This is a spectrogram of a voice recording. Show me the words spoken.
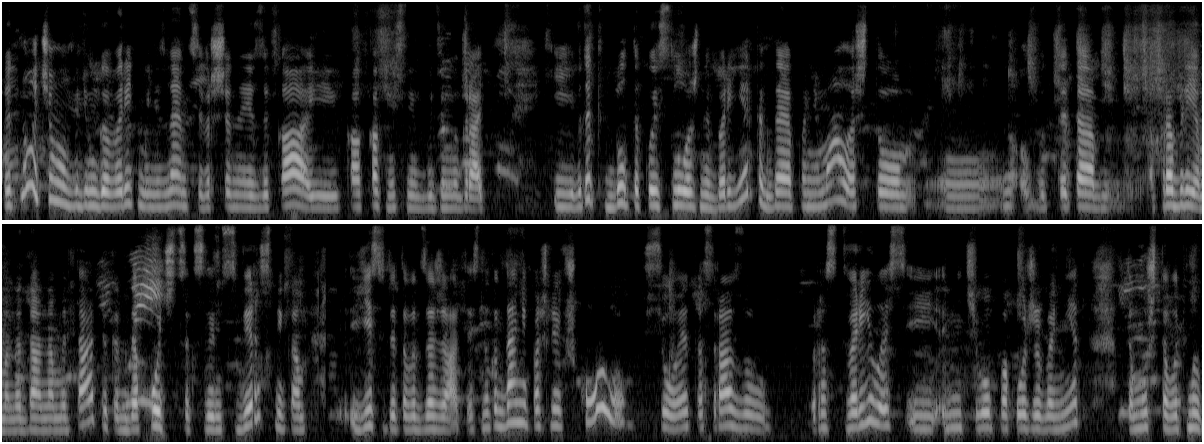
Говорит, ну о чем мы будем говорить, мы не знаем совершенно языка, и как, как мы с ним будем играть. И вот это был такой сложный барьер, когда я понимала, что ну, вот это проблема на данном этапе, когда хочется к своим сверстникам, есть вот эта вот зажатость. Но когда они пошли в школу, все, это сразу растворилось, и ничего похожего нет, потому что вот мы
